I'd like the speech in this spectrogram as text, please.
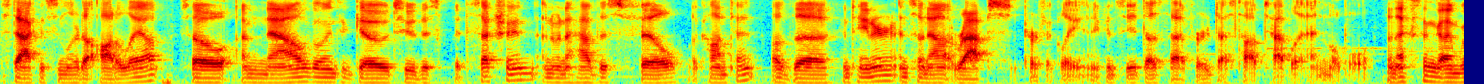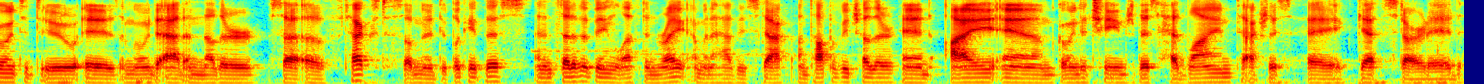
stack is similar to auto layout. So I'm now going to go to this width section. And I'm going to have this fill the content of the container. And so now it wraps perfectly. And you can see it does that for desktop, tablet, and mobile. The next thing I'm going to do is I'm going to add another set of text. So I'm going to duplicate this. And instead of it being left and right, I'm going to have these stack on top of each other. And I am going to change this headline to actually say get started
